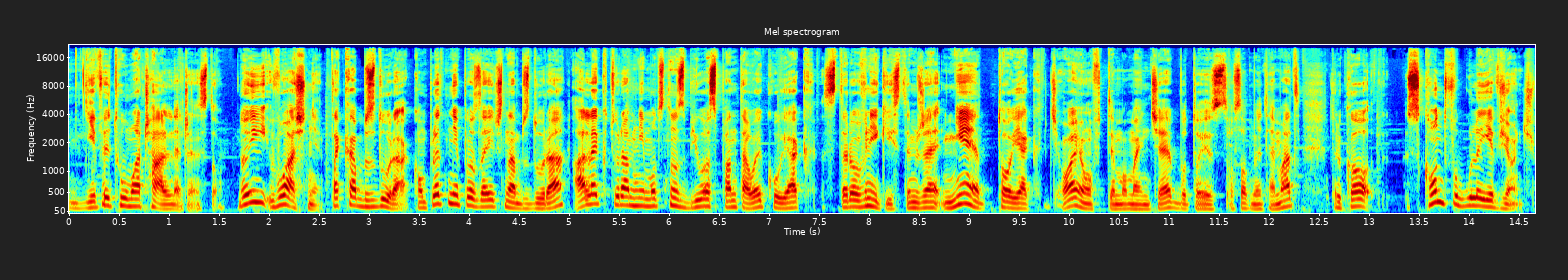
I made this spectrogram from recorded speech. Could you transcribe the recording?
niewytłumaczalne często. No i właśnie, taka bzdura, kompletnie prozaiczna bzdura, ale która mnie mocno zbiła z pantałeku jak sterowniki, z tym, że nie to jak działają w tym momencie, bo to jest osobny temat, tylko skąd w ogóle je wziąć?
